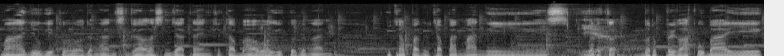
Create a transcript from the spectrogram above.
maju gitu loh dengan segala senjata yang kita bawa gitu dengan ucapan-ucapan manis, Iya. berke- berperilaku baik.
